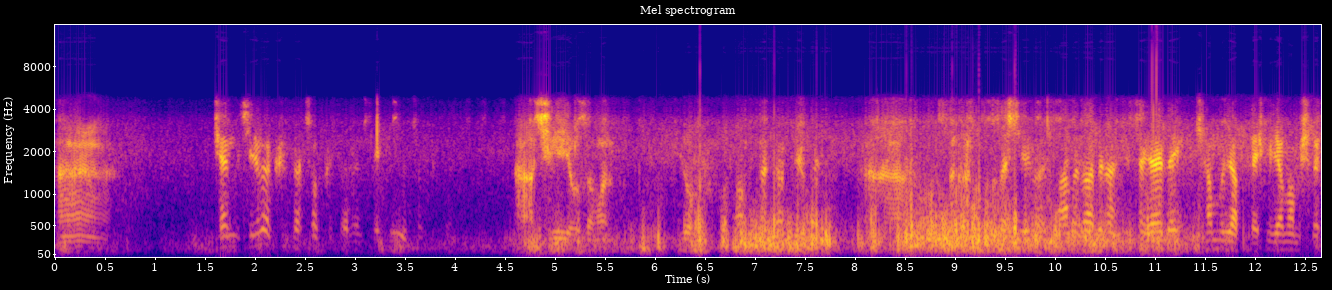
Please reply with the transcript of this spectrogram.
Ha. Kendi şeyi var kısa çok kısa. Benim çektiğim çok kısa. Ha şey o zaman yok. Kartı yok. Burada şey var. Ahmet abiden Hüseyin Yayla çamur yaptı. Ekmeği yamamıştık.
